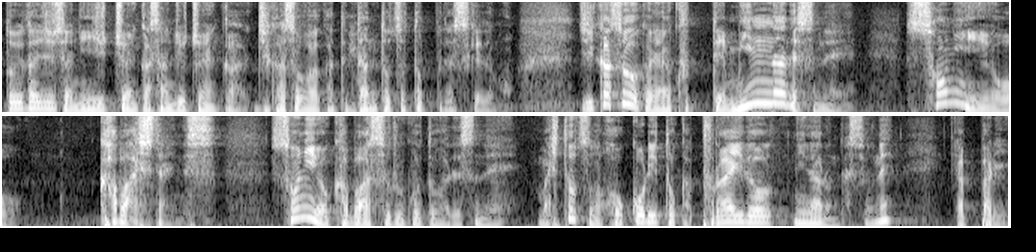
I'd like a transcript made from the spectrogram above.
トヨタ自動車20兆円か30兆円か時価総額ってダントツトップですけども、時価総額じゃなくってみんなですね、ソニーをカバーしたいんです。ソニーをカバーすることがですね、まあ、一つの誇りとかプライドになるんですよね、やっぱり。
